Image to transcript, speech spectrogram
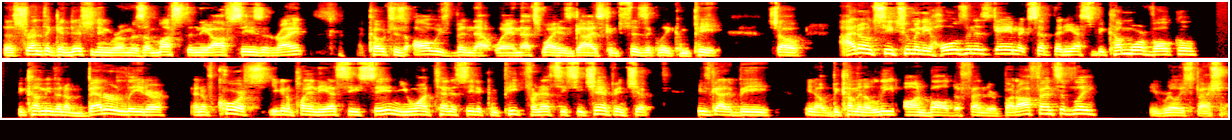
the strength and conditioning room is a must in the off season, right? The coach has always been that way, and that's why his guys can physically compete. So I don't see too many holes in his game, except that he has to become more vocal, become even a better leader. And of course, you're going to play in the SEC, and you want Tennessee to compete for an SEC championship. He's got to be, you know, become an elite on ball defender. But offensively, he's really special.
